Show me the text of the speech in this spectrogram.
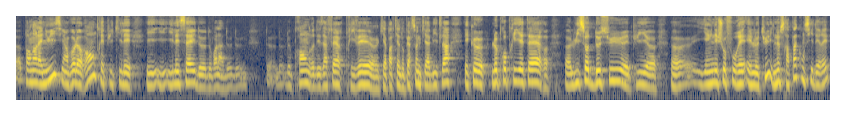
Euh, pendant la nuit, si un voleur rentre et puis qu'il est, il, essaye de, voilà, de, de, prendre des affaires privées euh, qui appartiennent aux personnes qui habitent là, et que le propriétaire euh, lui saute dessus et puis il y a une échauffourée et le tue, il ne sera pas considéré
